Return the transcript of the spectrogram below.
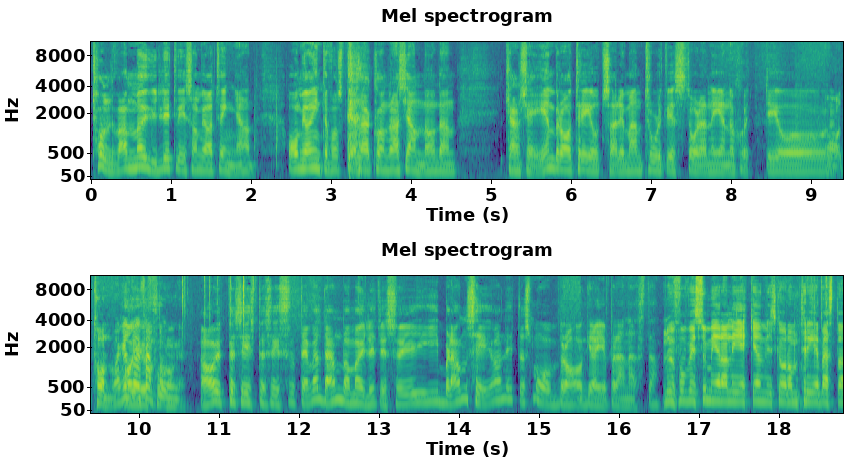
12 möjligtvis om jag är tvingad. Om jag inte får spela Konrads Janne och den kanske är en bra treotsare men troligtvis står den i 1,70 och... Ja, 12 man kan ta ju 15 fot- gånger. Ja precis, precis. Så Det är väl den då möjligtvis. Så ibland ser jag lite små bra grejer på den hästen. Nu får vi summera leken. Vi ska ha de tre bästa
